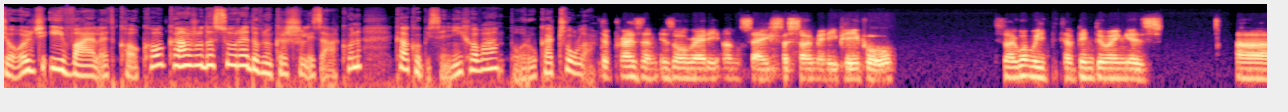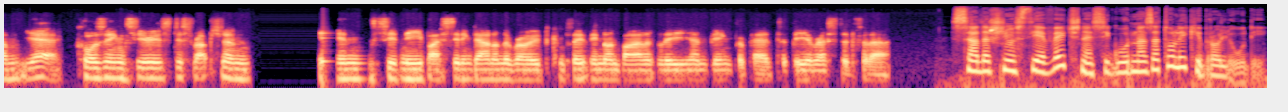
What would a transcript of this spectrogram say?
George i Violet Coco kažu da su redovno kršili zakon kako bi se njihova poruka čula. The present is already unsafe for so many people. So what we have been doing is um, yeah, causing serious disruption in Sydney by sitting down on the road completely non-violently and being prepared to be arrested for that. Sadašnjost je već nesigurna za toliki broj ljudi.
